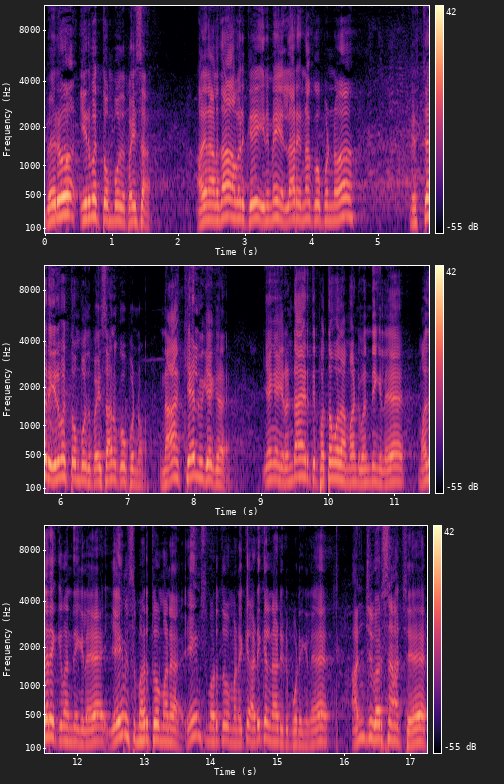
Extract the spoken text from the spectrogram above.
வெறும் இருபத்தொன்பது பைசா. அதனால தான் அவருக்கு இனிமேல் எல்லாரும் என்ன கூப்பிடணும்? மிஸ்டர் இருபத்தொன்பது பைசான்னு கூப்பிடணும். நான் கேள்வி கேட்குறேன். ஏங்க ரெண்டாயிரத்தி பத்தொன்பதாம் ஆண்டு வந்தீங்களே? மதுரைக்கு வந்தீங்களே? எய்ம்ஸ் மருத்துவமனை எய்ம்ஸ் மருத்துவமனைக்கு அடிக்கல் நாட்டிட்டு போனீங்களே? அஞ்சு வருஷம் ஆச்சு.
